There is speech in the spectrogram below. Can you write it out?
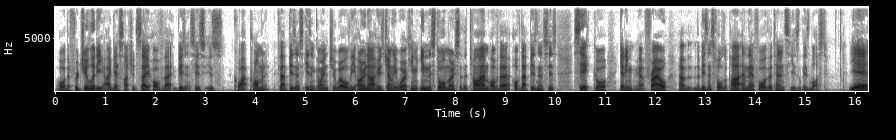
or the fragility, I guess I should say, of that business is is quite prominent. If that business isn't going too well, the owner who's generally working in the store most of the time of the of that business is sick or getting uh, frail, uh, the business falls apart and therefore the tenancy is, is lost. yeah,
